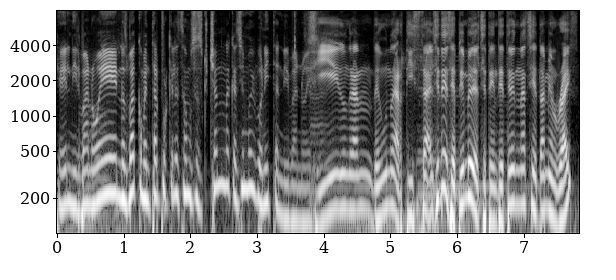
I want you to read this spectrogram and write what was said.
que el Nirvanoe nos va a comentar por qué la estamos escuchando. Una canción muy bonita, Nirvanoe. Sí, de un gran, de un artista. El 7 de septiembre del 73 nace Damian Rice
